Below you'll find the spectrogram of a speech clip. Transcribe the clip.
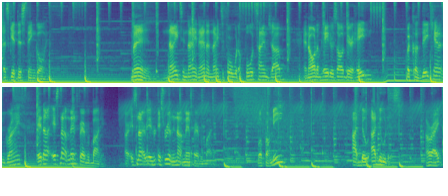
Let's get this thing going. Man, 99 and a 94 with a full-time job and all them haters out there hating because they can't grind. It not, it's not meant for everybody. Or it's not it's really not meant for everybody. But for me, I do I do this. All right.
